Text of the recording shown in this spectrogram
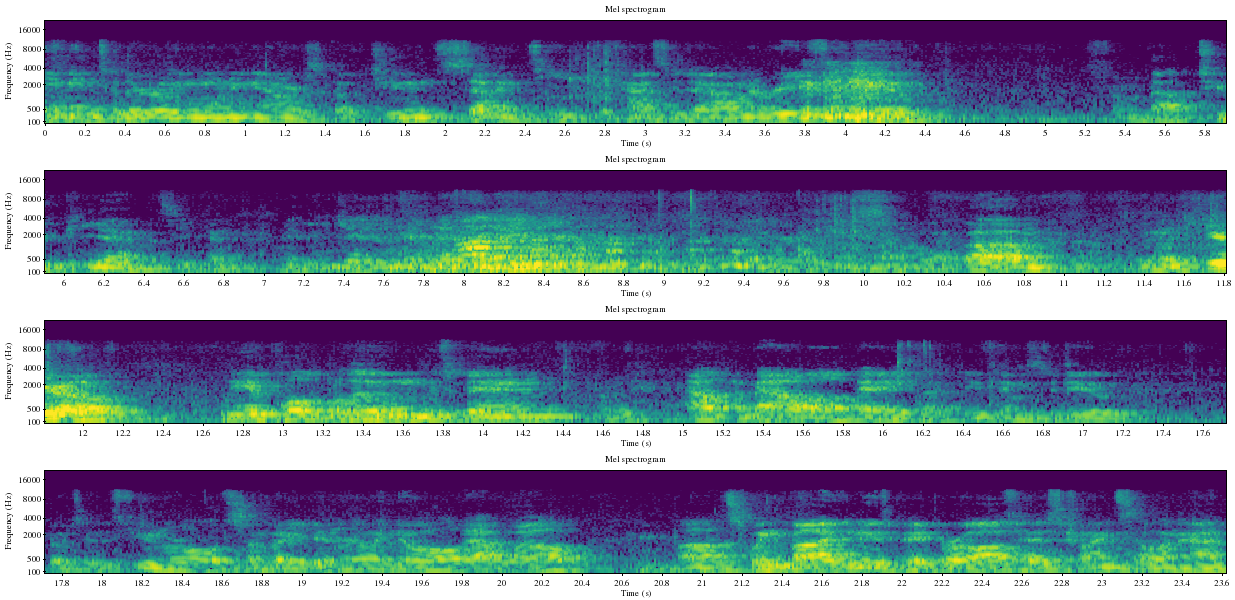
and into the early morning hours of June 17th. The passage I want to read from you is from about 2 p.m., as you can maybe gauge. Um, the hero Leopold Bloom, who's been out and about all day, a few things to do, go to the funeral of somebody he didn't really know all that well, uh, swing by the newspaper office, try and sell an ad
